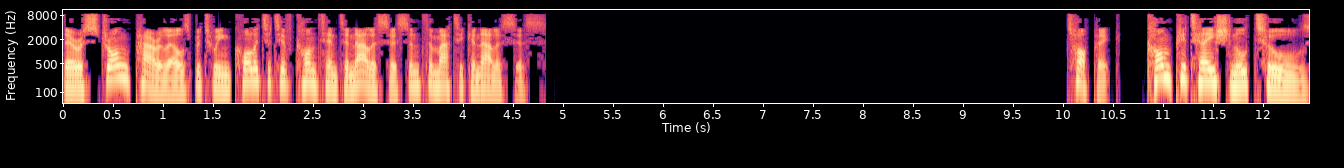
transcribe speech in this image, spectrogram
There are strong parallels between qualitative content analysis and thematic analysis. Topic: Computational tools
